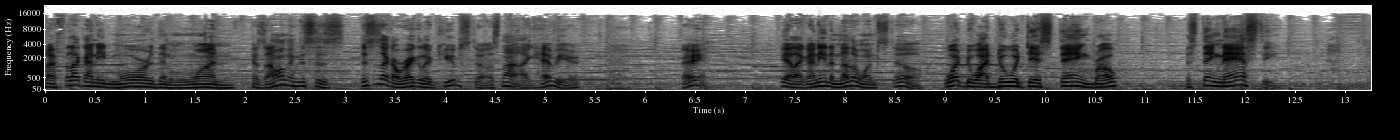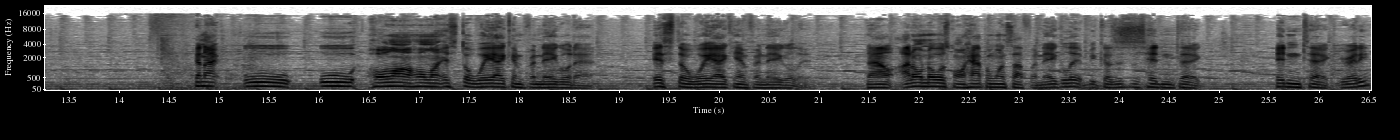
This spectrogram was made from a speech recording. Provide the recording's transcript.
but I feel like I need more than one because I don't think this is, this is like a regular cube still. It's not like heavier, right? Yeah, like I need another one still. What do I do with this thing, bro? This thing nasty. Can I, ooh, ooh, hold on, hold on. It's the way I can finagle that. It's the way I can finagle it. Now, I don't know what's to happen once I finagle it because this is hidden tech. Hidden tech. You ready?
